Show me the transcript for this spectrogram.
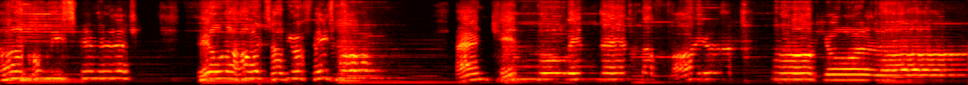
Come, Holy Spirit, fill the hearts of your faithful and kindle in them the fire of your love.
